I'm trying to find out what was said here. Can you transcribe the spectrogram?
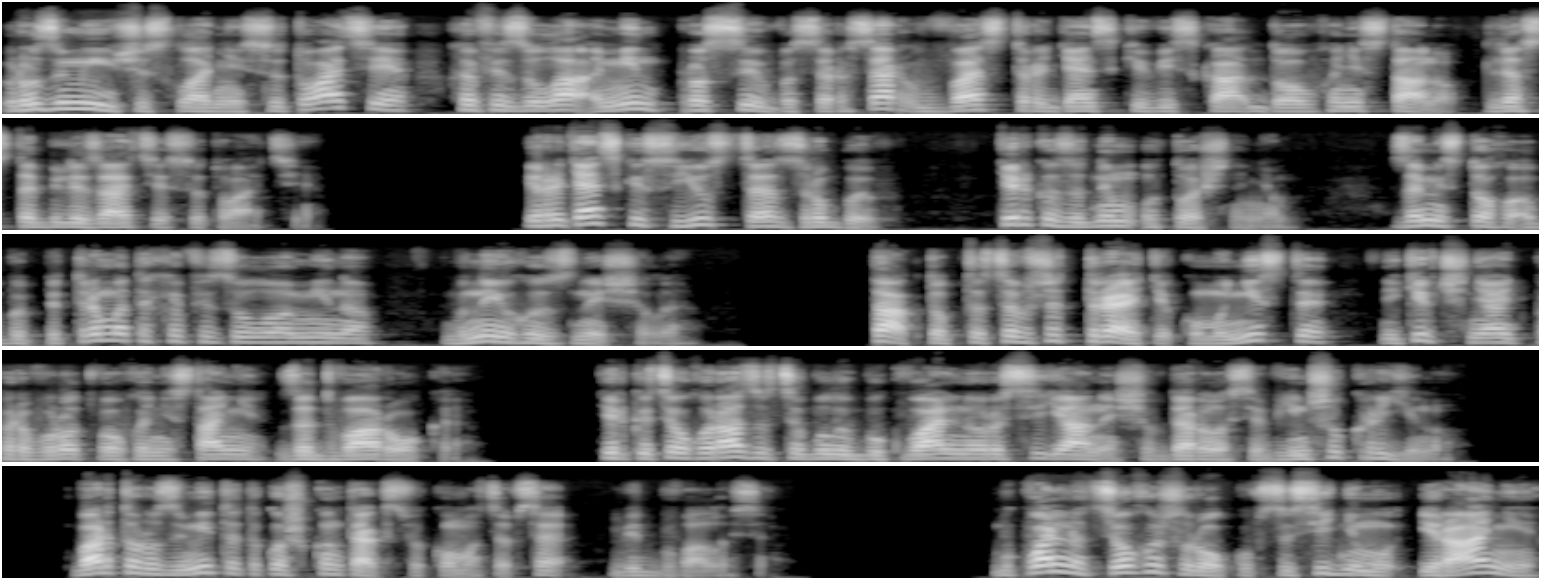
Розуміючи складність ситуації, Хафізула Амін просив в СРСР ввести радянські війська до Афганістану для стабілізації ситуації. І Радянський Союз це зробив, тільки з одним уточненням. Замість того, аби підтримати Хафізулу Аміна, вони його знищили. Так, тобто це вже треті комуністи, які вчиняють переворот в Афганістані за два роки. Тільки цього разу це були буквально росіяни, що вдарилися в іншу країну. Варто розуміти також контекст, в якому це все відбувалося. Буквально цього ж року в сусідньому Ірані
